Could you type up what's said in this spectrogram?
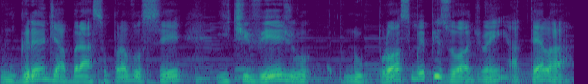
Um grande abraço para você e te vejo no próximo episódio, hein? Até lá!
